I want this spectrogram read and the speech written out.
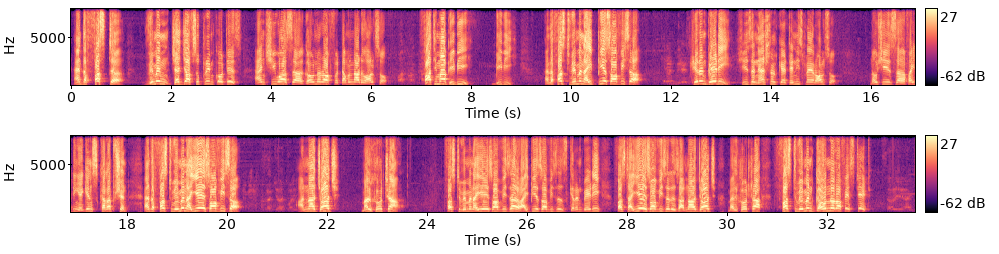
And the first uh, women judge of Supreme Court is, and she was uh, governor of uh, Tamil Nadu also, Fatima Bibi. Bibi. And the first women IPS officer, Kiran Bedi. She is a national tennis player also. Now she is uh, fighting against corruption. And the first women IAS officer, Anna George Malhotra. First women IAS officer, IPS officer is Kiran Bedi. First IAS officer is Anna George Malhotra. First women governor of a state,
